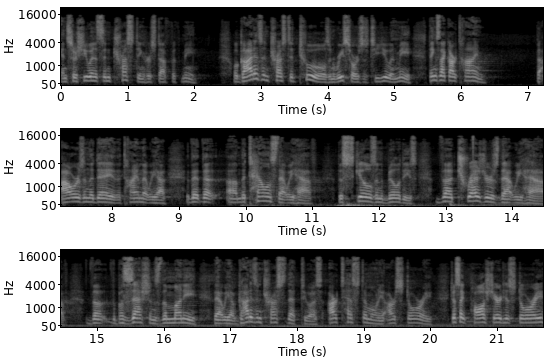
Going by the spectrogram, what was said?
And so she was entrusting her stuff with me. Well, God has entrusted tools and resources to you and me. Things like our time, the hours in the day, the time that we have, the, the, um, the talents that we have, the skills and abilities, the treasures that we have, the, the possessions, the money that we have. God has entrusted that to us, our testimony, our story. Just like Paul shared his story,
